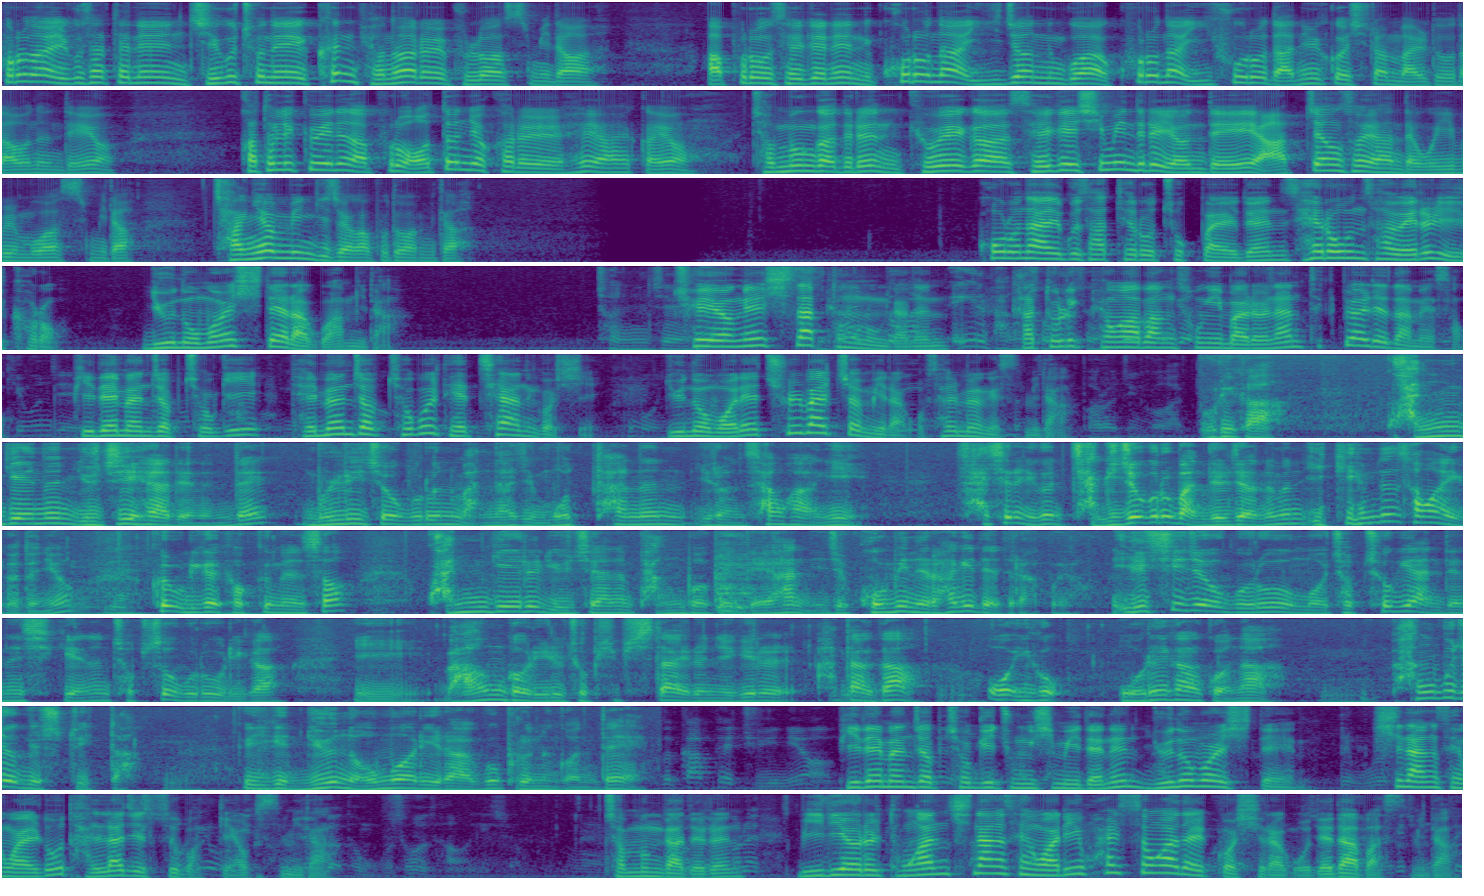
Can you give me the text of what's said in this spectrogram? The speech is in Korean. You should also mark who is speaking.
Speaker 1: 코로나19 사태는 지구촌에 큰 변화를 불러왔습니다. 앞으로 세계는 코로나 이전과 코로나 이후로 나뉠 것이란 말도 나오는데요. 가톨릭 교회는 앞으로 어떤 역할을 해야 할까요? 전문가들은 교회가 세계 시민들의 연대에 앞장서야 한다고 입을 모았습니다. 장현민 기자가 보도합니다.
Speaker 2: 코로나19 사태로 촉발된 새로운 사회를 일컬어 뉴노멀 시대라고 합니다. 최영일 시사평론가는 가톨릭 평화방송이 마련한 특별대담에서 비대면 접촉이 대면 접촉을 대체하는 것이 뉴노멀의 출발점이라고 설명했습니다.
Speaker 3: 우리가 관계는 유지해야 되는데 물리적으로는 만나지 못하는 이런 상황이 사실은 이건 자기적으로 만들지 않으면 있기 힘든 상황이거든요. 그걸 우리가 겪으면서 관계를 유지하는 방법에 대한 이제 고민을 하게 되더라고요. 일시적으로 뭐 접촉이 안 되는 시기에는 접속으로 우리가 이 마음 거리를 좁힙시다 이런 얘기를 하다가 어 이거 오래 가거나 항구적일 수도 있다. 이게 뉴 노멀이라고 부르는 건데
Speaker 2: 비대면 접촉이 중심이 되는 뉴노멀 시대엔 신앙생활도 달라질 수밖에 없습니다. 전문가들은 미디어를 통한 신앙생활이 활성화될 것이라고 내다봤습니다.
